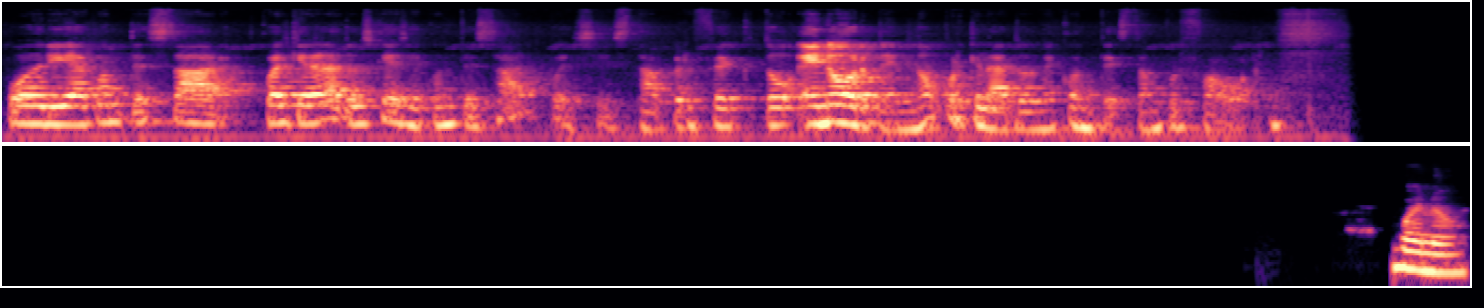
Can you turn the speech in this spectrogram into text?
podría contestar, cualquiera de las dos que desee contestar, pues está perfecto en orden, ¿no? Porque las dos me contestan, por favor. Bueno,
